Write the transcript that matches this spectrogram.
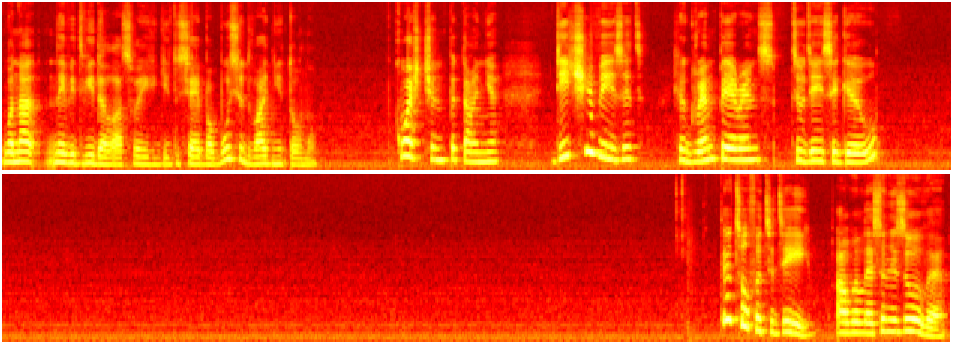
Вона не відвідала своїх дідуся і бабусю два дні тому. Question – питання. Did she visit her grandparents two days ago? That's all for today. Our lesson is over.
